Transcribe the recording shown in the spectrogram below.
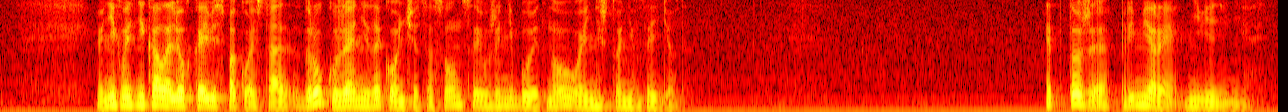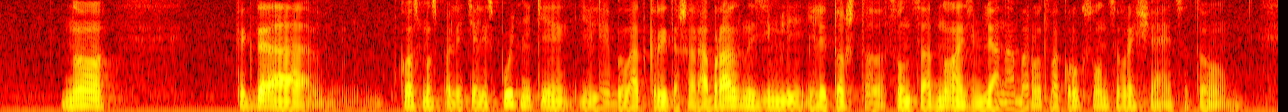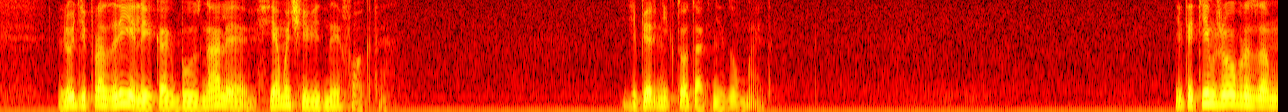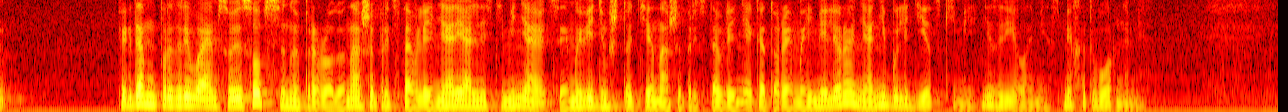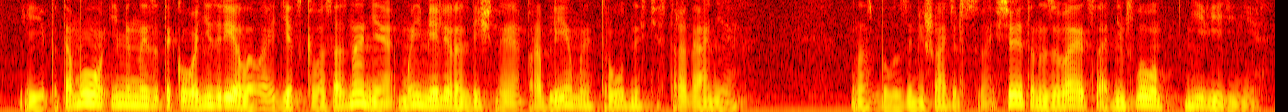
И у них возникало легкое беспокойство. А вдруг уже они закончатся, солнце, и уже не будет нового, и ничто не взойдет. Это тоже примеры неведения. Но когда космос полетели спутники, или была открыта шарообразность Земли, или то, что Солнце одно, а Земля наоборот вокруг Солнца вращается, то люди прозрели и как бы узнали всем очевидные факты. Теперь никто так не думает. И таким же образом когда мы прозреваем свою собственную природу, наши представления о реальности меняются, и мы видим, что те наши представления, которые мы имели ранее, они были детскими, незрелыми, смехотворными. И потому именно из-за такого незрелого детского сознания мы имели различные проблемы, трудности, страдания. У нас было замешательство. И все это называется одним словом неведение –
